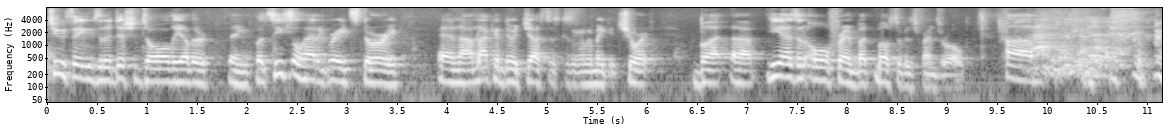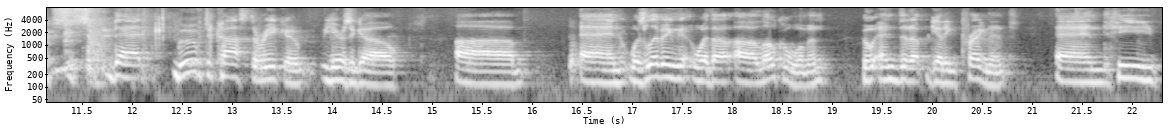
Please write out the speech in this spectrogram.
two things in addition to all the other things, but Cecil had a great story, and I'm not going to do it justice because I'm going to make it short. But uh, he has an old friend, but most of his friends are old, um, that moved to Costa Rica years ago um, and was living with a, a local woman who ended up getting pregnant. And he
